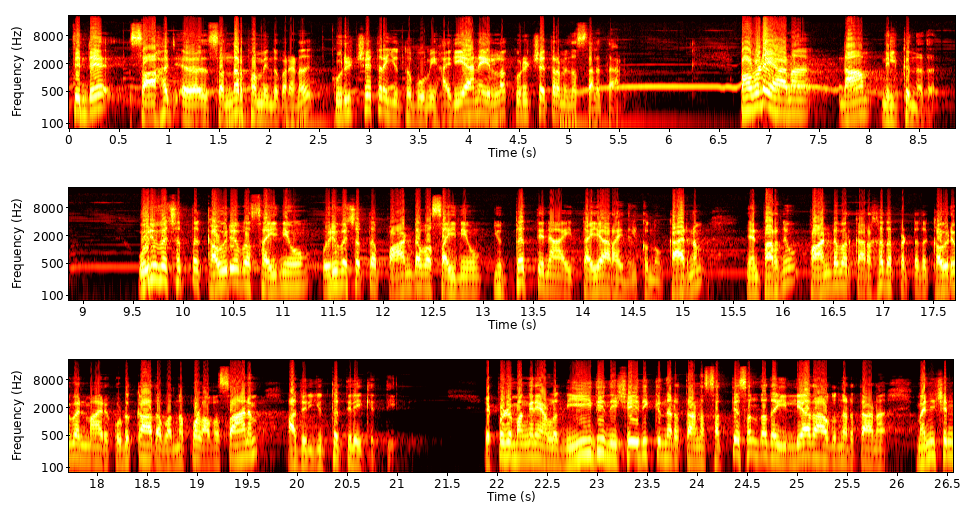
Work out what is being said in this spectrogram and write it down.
യുദ്ധത്തിന്റെ സാഹച സന്ദർഭം എന്ന് പറയുന്നത് കുരുക്ഷേത്ര യുദ്ധഭൂമി ഹരിയാനയുള്ള കുരുക്ഷേത്രം എന്ന സ്ഥലത്താണ്. അവിടെയാണ് നാം നിൽക്കുന്നത്. ഒരു വശത്ത് കൗരവ സൈന്യവും ഒരു വശത്ത് പാണ്ഡവ സൈന്യവും യുദ്ധത്തിനായി തയ്യാറായി നിൽക്കുന്നു. കാരണം ഞാൻ പറഞ്ഞു പാണ്ഡവർക്ക് അർഹതപ്പെട്ടത് കൗരവന്മാർ കൊടുക്കാതെ വന്നപ്പോൾ അവസാനം അതൊരു യുദ്ധത്തിലേക്ക് എത്തി എപ്പോഴും അങ്ങനെയാണല്ലോ നീതി നിഷേധിക്കുന്നിടത്താണ് സത്യസന്ധത ഇല്ലാതാകുന്നിടത്താണ് മനുഷ്യൻ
